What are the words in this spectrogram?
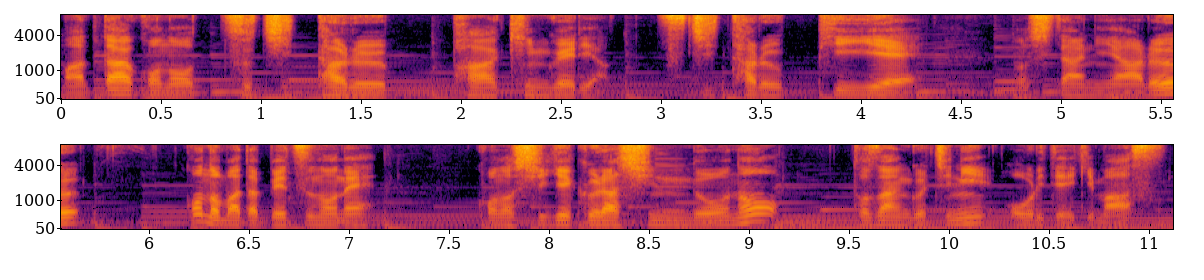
またこの土たるパーキングエリア、土たる PA の下にある、今度また別のね、この重倉振動の登山口に降りていきます。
